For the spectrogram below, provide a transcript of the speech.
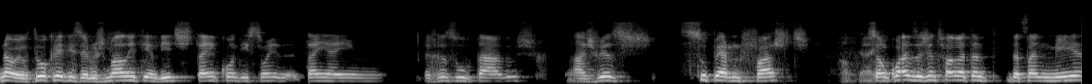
Não, eu estou a querer dizer, os mal entendidos têm condições, têm resultados às vezes super nefastos. Okay. São quase, a gente fala tanto da pandemia,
